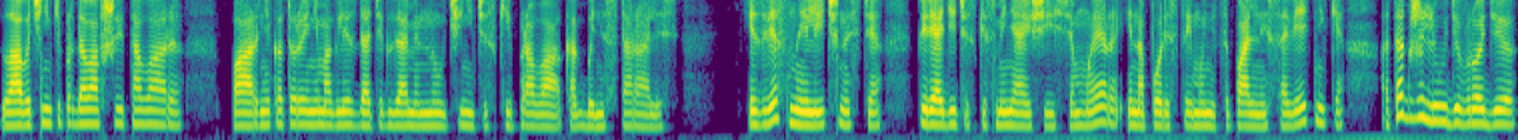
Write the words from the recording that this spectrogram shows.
Лавочники, продававшие товары, парни, которые не могли сдать экзамен на ученические права, как бы ни старались, Известные личности, периодически сменяющиеся мэры и напористые муниципальные советники, а также люди вроде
